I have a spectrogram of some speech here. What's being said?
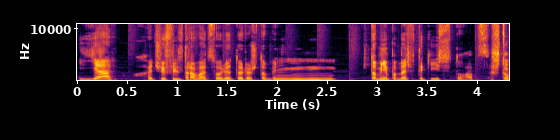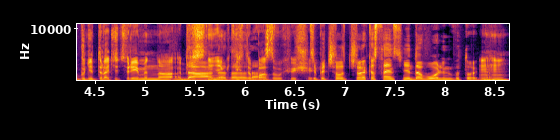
Я хочу фильтровать свою аудиторию, чтобы, н- чтобы не попадать в такие ситуации. Чтобы не тратить время на Да, объяснение да, да, каких-то да. базовых вещей. Типа чел- человек останется недоволен в итоге.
